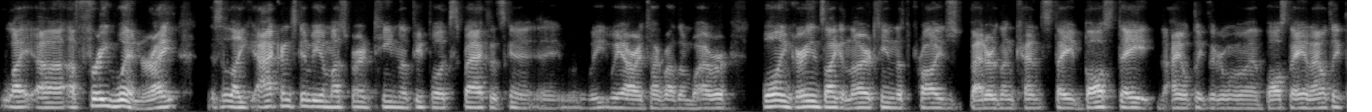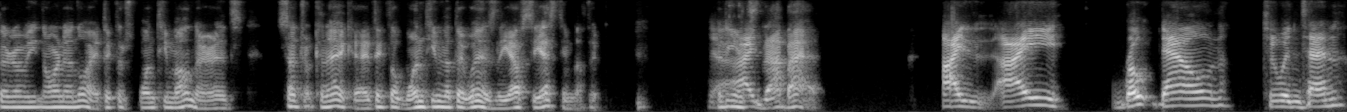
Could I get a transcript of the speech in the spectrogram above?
like uh, a free win, right? So like Akron's going to be a much better team than people expect. It's going to we we already talked about them. Whatever. Bowling Green's like another team that's probably just better than Kent State. Ball State, I don't think they're going to win Ball State, and I don't think they're going to beat Northern Illinois. I think there's one team on there, and it's Central Connecticut. I think the one team that they win is the FCS team that they. Yeah, I think it's I, that bad. I I wrote down two and ten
